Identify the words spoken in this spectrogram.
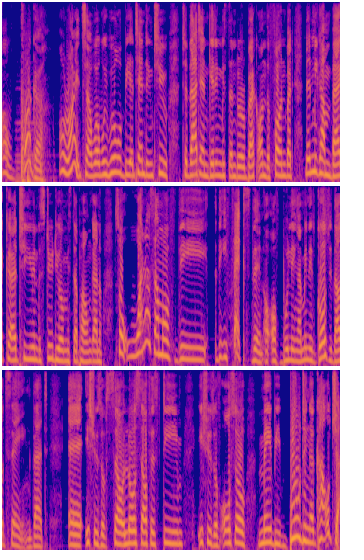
Oh, bugger. All right. Uh, well, we will be attending to to that and getting Mr. Ndoro back on the phone. But let me come back uh, to you in the studio, Mr. Paungano. So, what are some of the the effects then of, of bullying? I mean, it goes without saying that uh, issues of self, low self esteem, issues of also maybe building a culture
